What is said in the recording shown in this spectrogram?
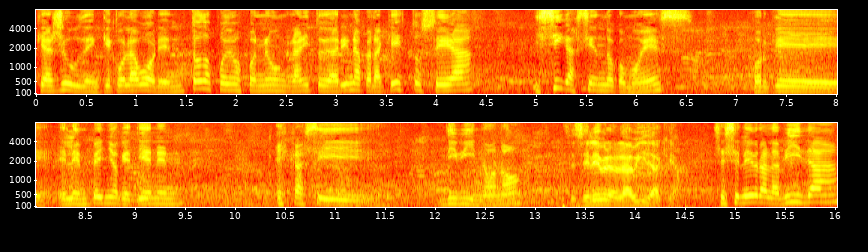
que ayuden, que colaboren. Todos podemos poner un granito de arena para que esto sea y siga siendo como es, porque el empeño que tienen es casi divino, ¿no? Se celebra la vida aquí. Se celebra la vida,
